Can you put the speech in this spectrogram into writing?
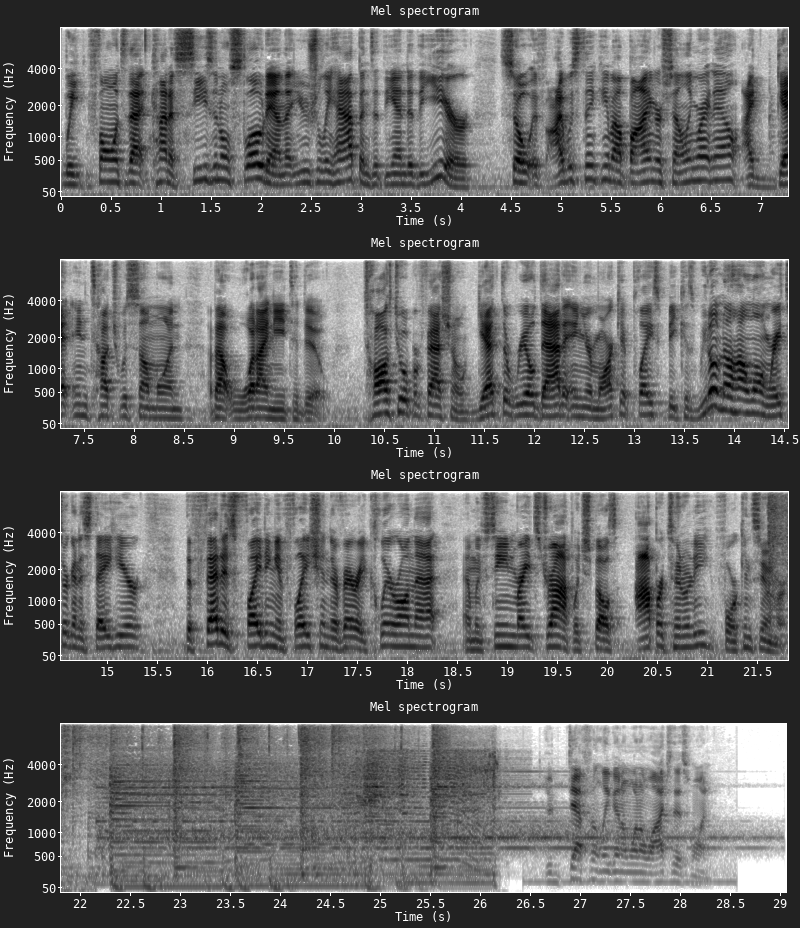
we fall into that kind of seasonal slowdown that usually happens at the end of the year. So if I was thinking about buying or selling right now, I'd get in touch with someone about what I need to do. Talk to a professional, get the real data in your marketplace because we don't know how long rates are going to stay here. The Fed is fighting inflation. They're very clear on that. And we've seen rates drop, which spells opportunity for consumers. You're definitely going to want to watch this one.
